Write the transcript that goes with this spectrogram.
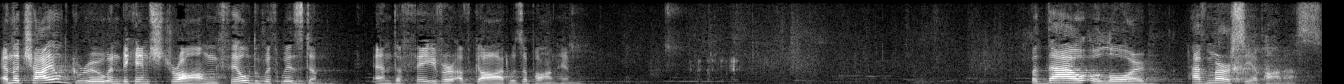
And the child grew and became strong, filled with wisdom and the favor of God was upon him. But thou, O Lord, have mercy upon us.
